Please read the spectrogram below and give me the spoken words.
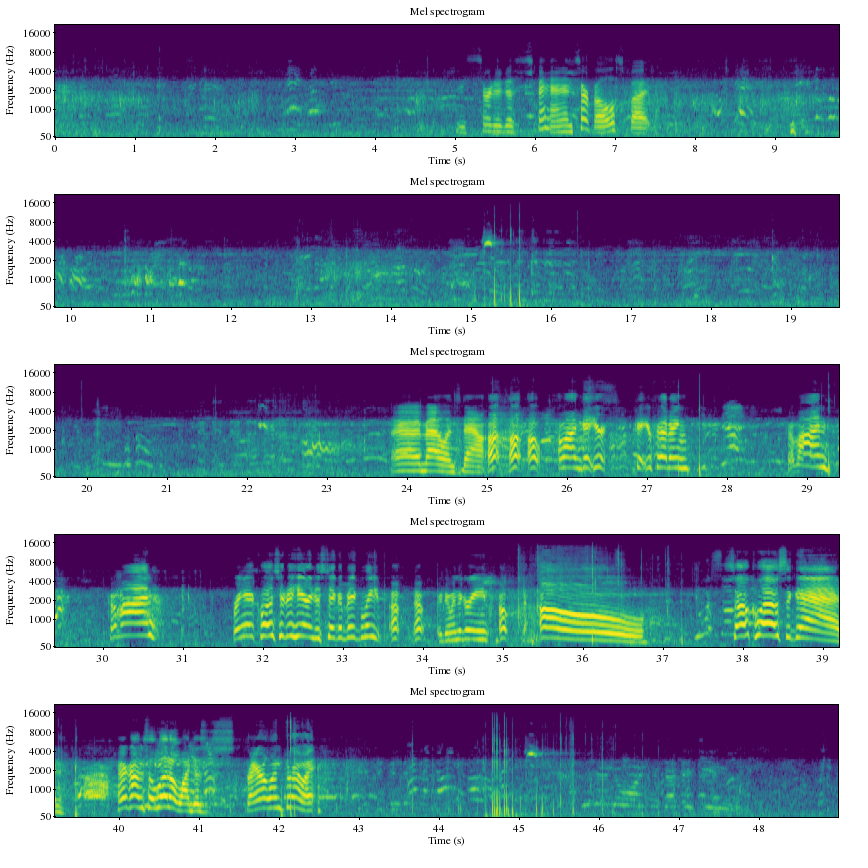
Sort of just spin in circles, but and Madeline's down. Oh, oh, oh! Come on, get your get your footing. Come on, come on. Bring it closer to here and just take a big leap. Oh, oh, you're doing the green. Oh, oh! So close again. Here comes the little one, just barreling through it.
